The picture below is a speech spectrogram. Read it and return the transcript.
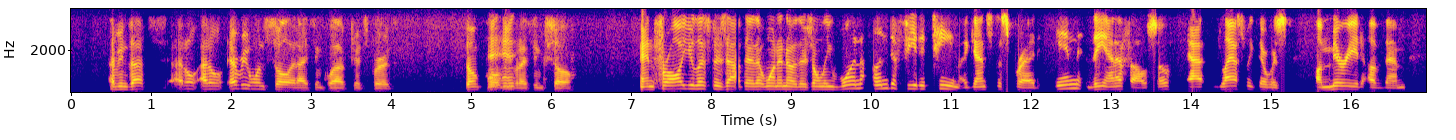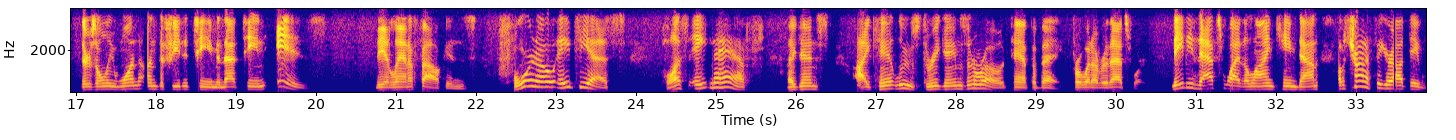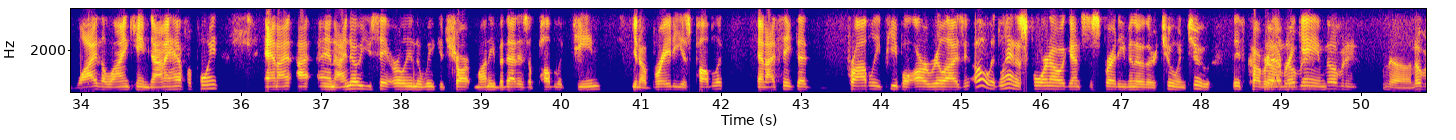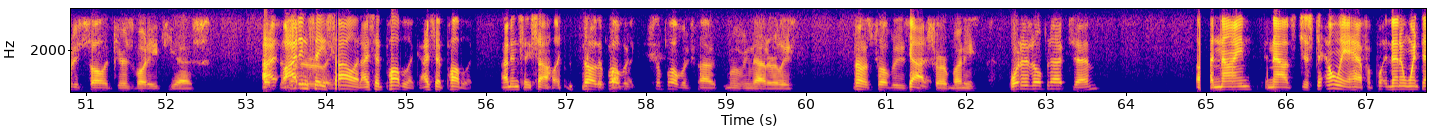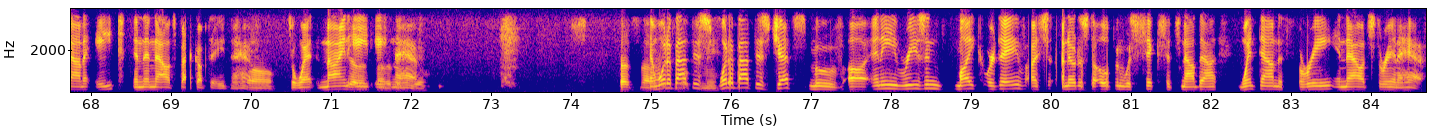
I mean, that's. I don't. I don't. everyone saw it. I think we'll have Pittsburgh. Don't quote And- me, but I think so. And for all you listeners out there that want to know, there's only one undefeated team against the spread in the NFL. So at, last week there was a myriad of them. There's only one undefeated team, and that team is the Atlanta Falcons. 4-0 ATS plus eight and a half against I can't lose three games in a row, Tampa Bay, for whatever that's worth. Maybe that's why the line came down. I was trying to figure out, Dave, why the line came down a half a point. And I, I and I know you say early in the week it's sharp money, but that is a public team. You know, Brady is public, and I think that probably people are realizing, oh, Atlanta's four zero oh against the spread, even though they're two and two. They've covered No, every nobody, game. Nobody. No, nobody solid cares about ATS. I, I didn't say like- solid. I said public. I said public. I didn't say solid. No, the said public. The public's not moving that early. No, it's probably Got some it. sharp money. What did it open at? Ten. A nine, and now it's just only a half a point. Then it went down to eight, and then now it's back up to eight and a half. Oh, So it went nine, yeah, eight, and a a half. deal. That's not. And what about this? What about this Jets move? Uh, any reason, Mike or Dave? I, I noticed the open was six. It's now down. Went down to three, and now it's three and a half.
